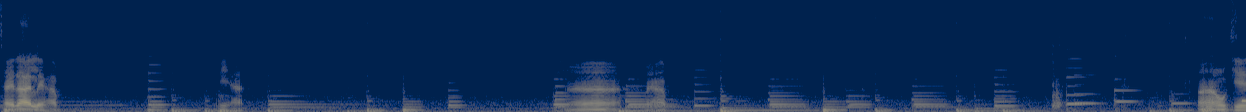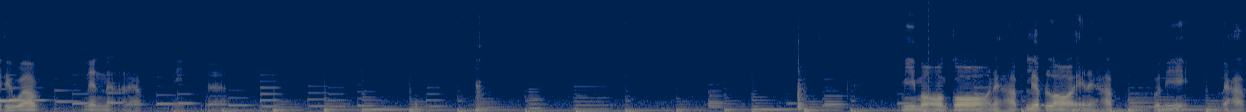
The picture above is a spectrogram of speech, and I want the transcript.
ใช้ได้เลยครับ เคถือว่าแน่นหนานะครับนี่นะมีมอกนะครับ เรียบร้อยนะครับ ตัวนี้นะครับ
